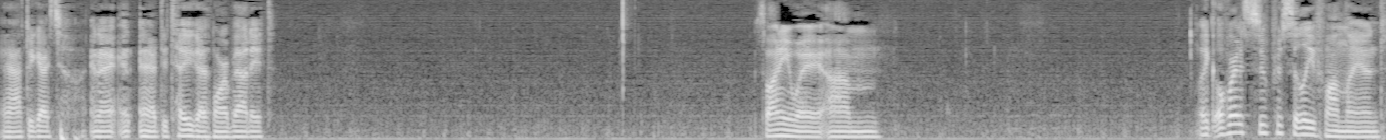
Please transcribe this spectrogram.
And I have to guys, and I and I have to tell you guys more about it. So anyway, um, like over at Super Silly Funland,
